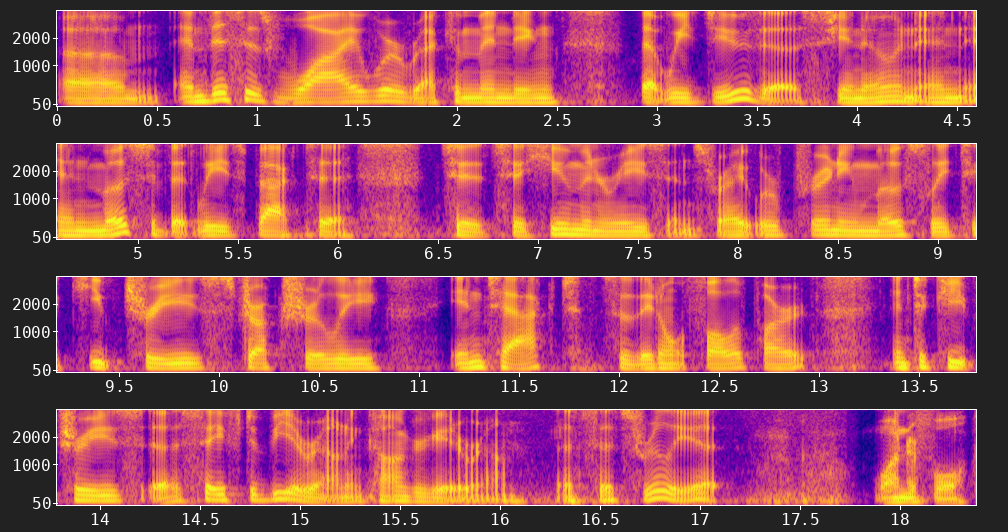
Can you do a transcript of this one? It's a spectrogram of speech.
Um, and this is why we're recommending that we do this, you know, and, and, and most of it leads back to, to, to human reasons, right? We're pruning mostly to keep trees structurally intact so they don't fall apart and to keep trees uh, safe to be around and congregate around. That's, that's really it. Wonderful.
